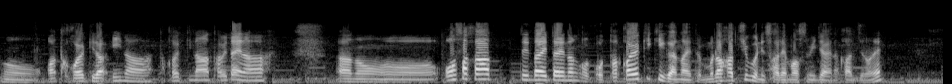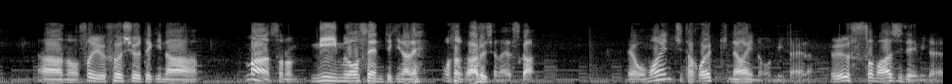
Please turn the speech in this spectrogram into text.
うん。あ、たこ焼きだ。いいな。たこ焼きな。食べたいな。あのー、大阪って大体なんかこう、たこ焼き器がないと村八分にされますみたいな感じのね。あの、そういう風習的な、まあ、その、ミーム汚染的なね、ものがあるじゃないですか。え、お前んちたこ焼き器ないの？みたいな。え、うっそ、マジで？みたいな。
